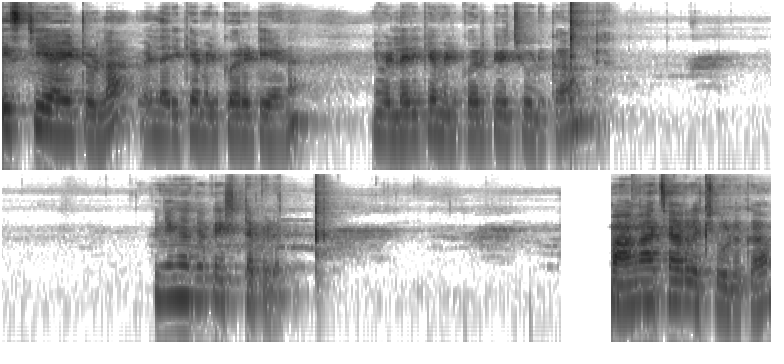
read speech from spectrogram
ടേസ്റ്റി ആയിട്ടുള്ള വെള്ളരിക്ക മെഴുക്കുവരട്ടിയാണ്. ഇനി വെള്ളരിക്ക മെഴുക്കുവരട്ടി വെച്ച് കൊടുക്കാം. കുഞ്ഞുങ്ങൾക്കൊക്കെ ഇഷ്ടപ്പെടും. മാങ്ങാച്ചാർ വെച്ച് കൊടുക്കാം.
